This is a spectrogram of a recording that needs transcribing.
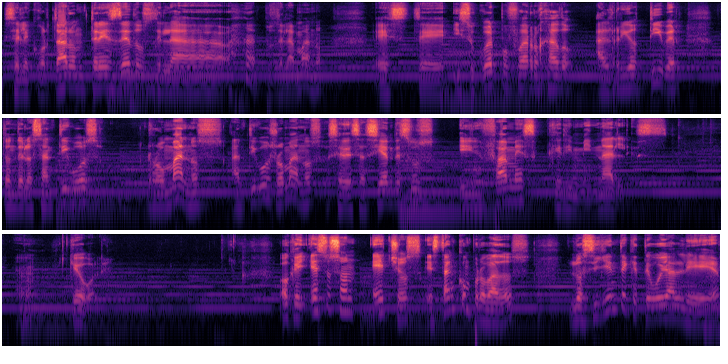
Se le cortaron tres dedos de la, pues de la mano este, y su cuerpo fue arrojado al río Tíber, donde los antiguos romanos, antiguos romanos se deshacían de sus infames criminales. ¿Qué ole? Ok, estos son hechos, están comprobados. Lo siguiente que te voy a leer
